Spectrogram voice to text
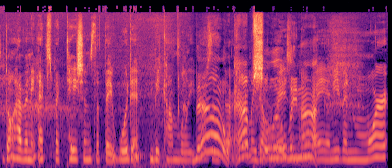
So don't have any expectations that they wouldn't become believers. No, and certainly don't raise absolutely not. way, and even more,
